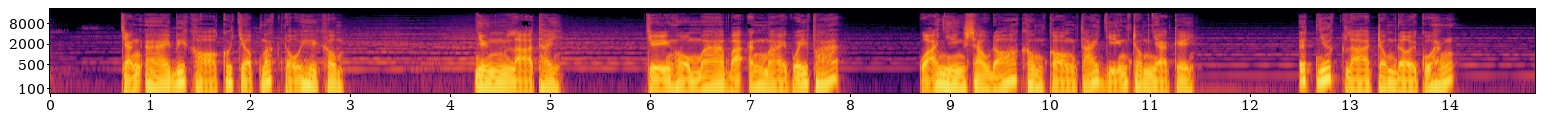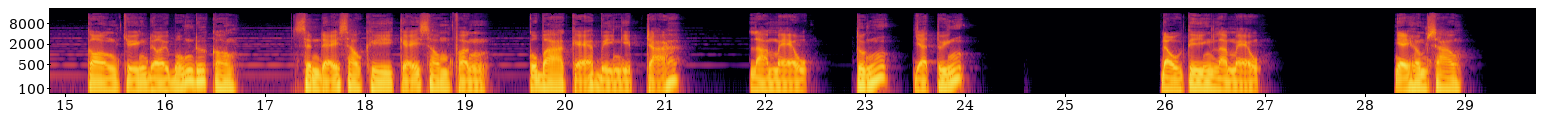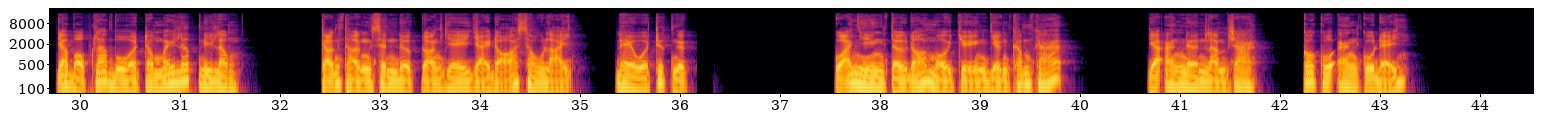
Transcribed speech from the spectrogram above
Chẳng ai biết họ có chợp mắt nổi hay không. Nhưng lạ thay, Chuyện hồn ma bà ăn mài quấy phá, Quả nhiên sau đó không còn tái diễn trong nhà kê. Ít nhất là trong đời của hắn. Còn chuyện đời bốn đứa con Xin để sau khi kể xong phần Của ba kẻ bị nghiệp trả Là Mẹo, Tuấn và Tuyến. Đầu tiên là Mẹo. Ngày hôm sau Gã bột lá bùa trong mấy lớp ni lông Cẩn thận xin được đoạn dây giải đỏ sâu lại Đeo ở trước ngực. Quả nhiên từ đó mọi chuyện dần khấm khá. Gã ăn nên làm ra Có của ăn của để.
